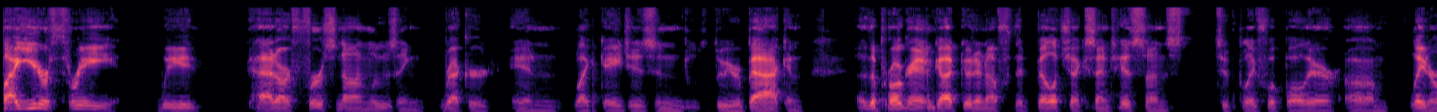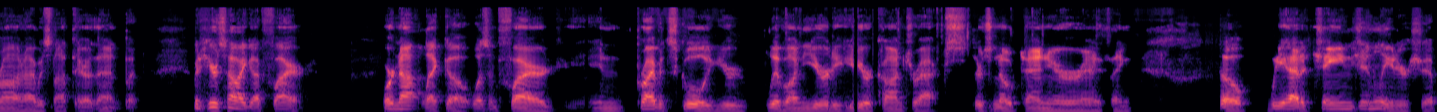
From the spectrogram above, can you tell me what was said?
by year three, we had our first non losing record in like ages and we were back and the program got good enough that Belichick sent his sons to play football there. Um, later on, I was not there then, but but here's how I got fired, or not let go. It wasn't fired. In private school, you live on year to year contracts. There's no tenure or anything. So we had a change in leadership,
